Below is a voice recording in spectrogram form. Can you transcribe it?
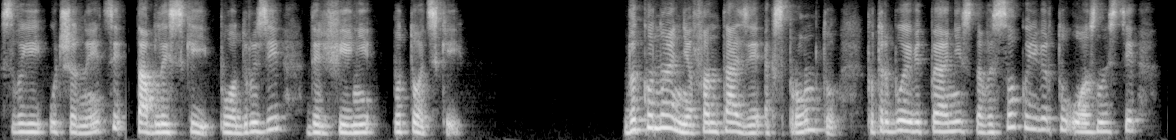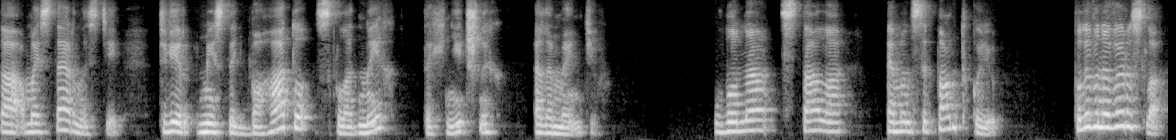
своїй учениці та близькій подрузі Дельфіні Потоцькій. Виконання фантазії експромту потребує від піаніста високої віртуозності та майстерності. Твір містить багато складних технічних елементів. Вона стала емансипанткою. Коли вона виросла,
